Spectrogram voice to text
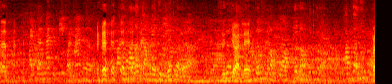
เสร็จใครเพิ่มหน้าที่พี่ข่อยมากเถอะมาแล้วจำได้ทุกเรื่องเลยว่ะสุดยอดเลยเรื่องหลอกเราก็นอนก็ทำได้ทุกไป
